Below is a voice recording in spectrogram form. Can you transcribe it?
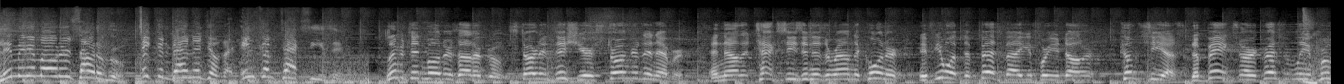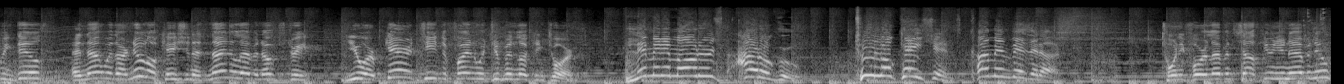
Limited Motors Auto Group. Take advantage of the income tax season. Limited Motors Auto Group started this year stronger than ever. And now that tax season is around the corner, if you want the best value for your dollar, come see us. The banks are aggressively improving deals, and now with our new location at 911 Oak Street, you are guaranteed to find what you've been looking towards. Limited Motors Auto Group. Two locations. Come and visit us. 2411 South Union Avenue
